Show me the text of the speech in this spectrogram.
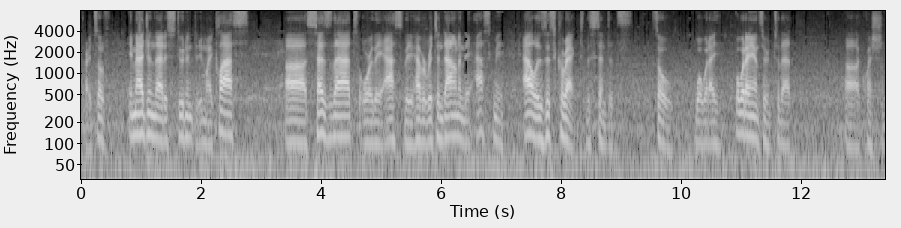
All right, so if, imagine that a student in my class uh, says that, or they ask, they have it written down, and they ask me, Al, is this correct? This sentence. So, what would I, what would I answer to that uh, question?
